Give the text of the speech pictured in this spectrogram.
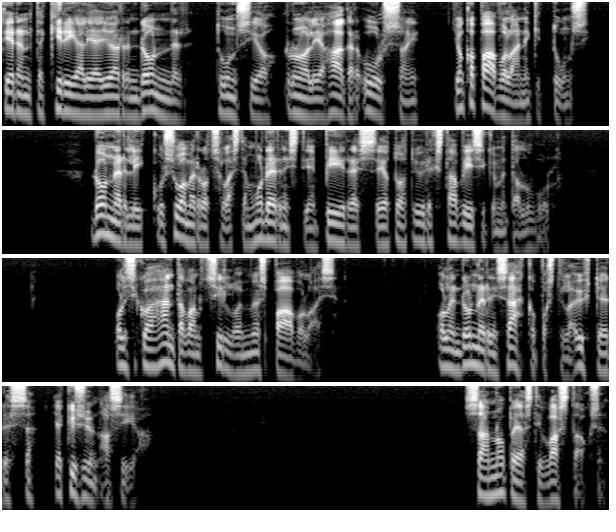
Tiedän, että kirjailija Jörn Donner tunsi jo runoilija Hagar Ulssonin, jonka Paavolainenkin tunsi. Donner liikkui suomenruotsalaisten modernistien piireissä jo 1950-luvulla. Olisiko hän tavannut silloin myös Paavolaisen? Olen Donnerin sähköpostilla yhteydessä ja kysyn asiaa. Saan nopeasti vastauksen.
